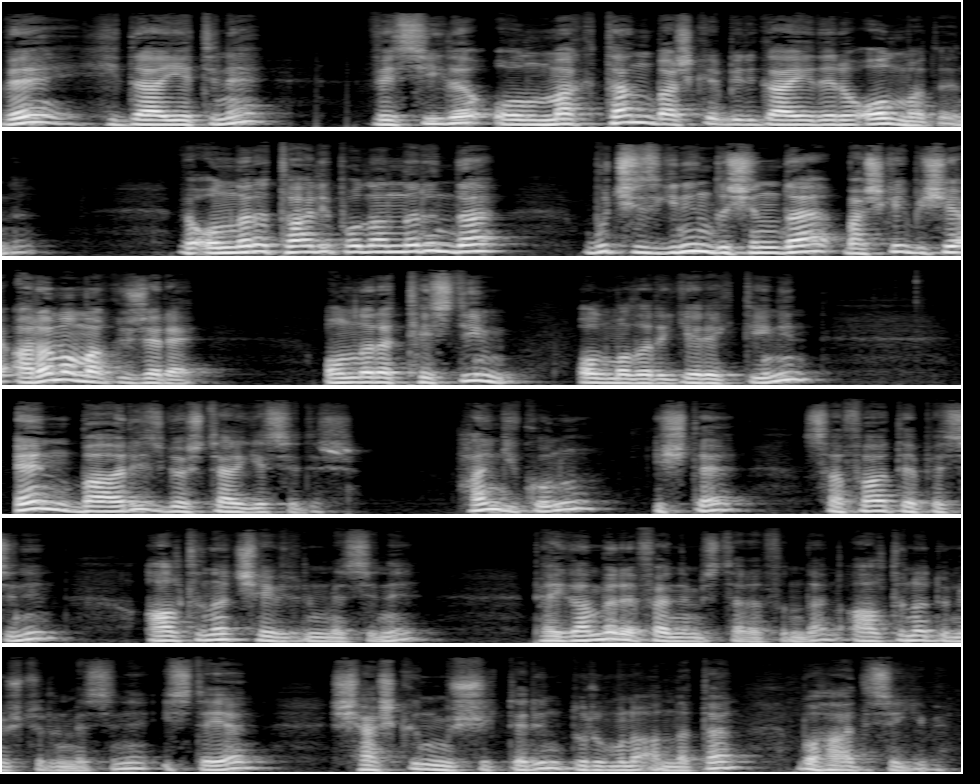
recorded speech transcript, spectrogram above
ve hidayetine vesile olmaktan başka bir gayeleri olmadığını ve onlara talip olanların da bu çizginin dışında başka bir şey aramamak üzere onlara teslim olmaları gerektiğinin en bariz göstergesidir. Hangi konu? İşte Safa Tepesi'nin altına çevrilmesini Peygamber Efendimiz tarafından altına dönüştürülmesini isteyen şaşkın müşriklerin durumunu anlatan bu hadise gibi.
